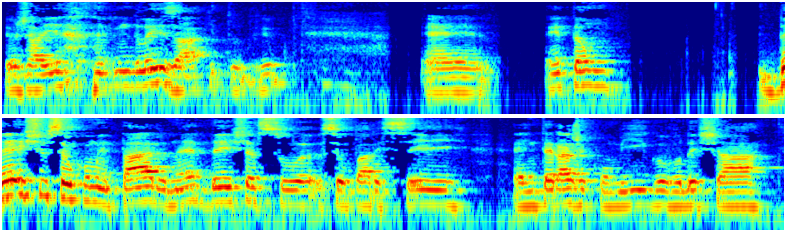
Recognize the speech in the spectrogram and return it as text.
eu já ia inglesar aqui tudo, viu? É, então, deixe o seu comentário, né? deixe sua, seu parecer, é, interaja comigo. Eu vou deixar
